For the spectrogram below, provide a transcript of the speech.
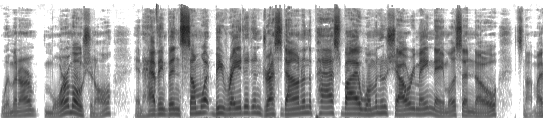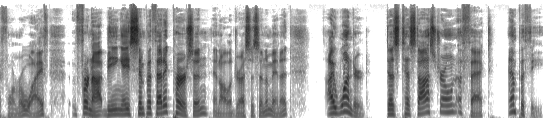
women are more emotional, and having been somewhat berated and dressed down in the past by a woman who shall remain nameless, and no, it's not my former wife, for not being a sympathetic person, and I'll address this in a minute, I wondered does testosterone affect empathy?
